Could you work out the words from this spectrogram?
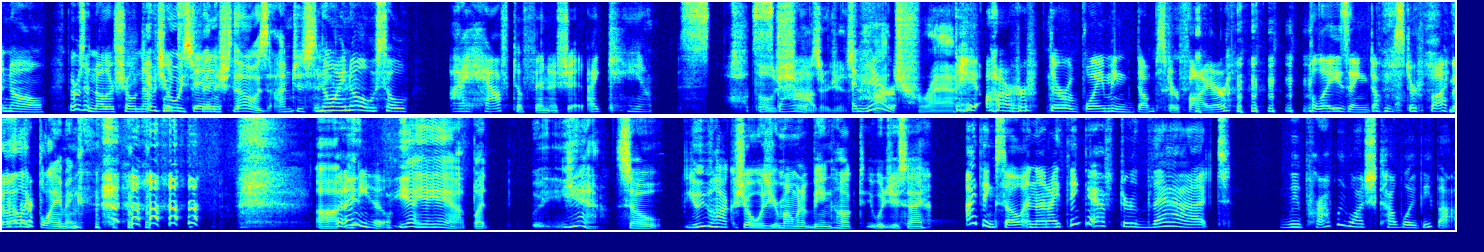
No, there was another show Netflix yeah, but you always did. finish those. I'm just saying. No, I know. So I have to finish it. I can't. s Oh, those stop. shows are just And hot they're- trash. They are. They're a blaming dumpster fire, blazing dumpster fire. no, I like blaming. uh, But anywho, yeah, yeah, yeah, yeah. But yeah, so Yu Yu Hakusho was your moment of being hooked. Would you say? I think so. And then I think after that, we probably watched Cowboy Bebop.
